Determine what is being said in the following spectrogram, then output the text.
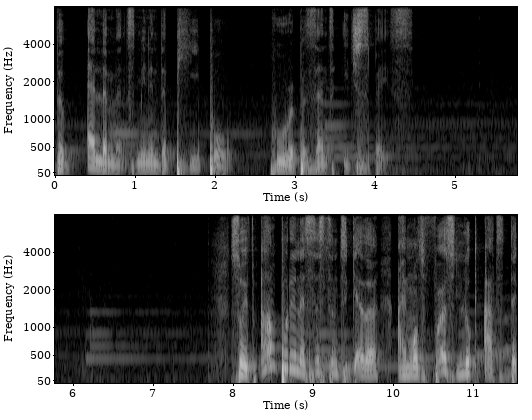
the elements, meaning the people who represent each space. So if I'm putting a system together, I must first look at the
